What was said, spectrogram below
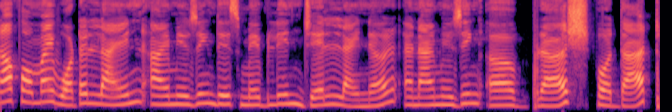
Now for my waterline, I am using this Maybelline gel liner and I am using a brush for that.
